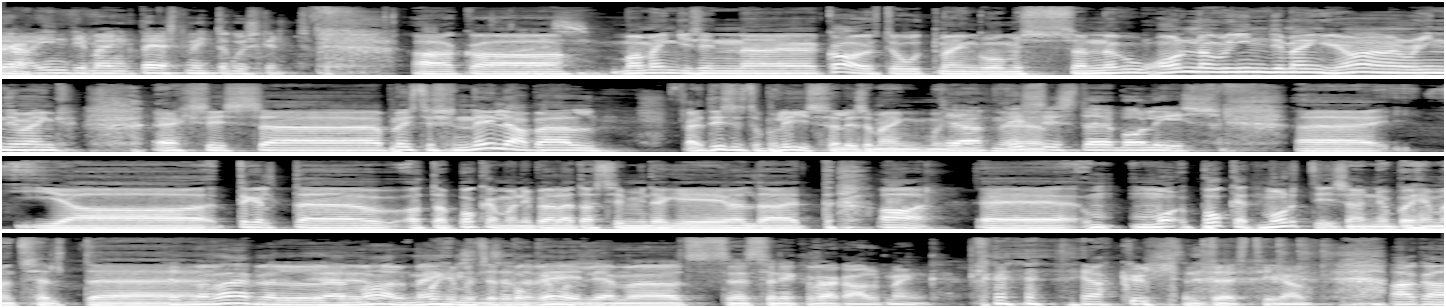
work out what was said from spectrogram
Äge. indie-mäng täiesti mitte kuskilt. aga Nice. ma mängisin äh, ka ühte uut mängu, mis on nagu, on nagu indie-mäng, nagu indie-mäng ehk siis äh, Playstation nelja peal äh,. This is the police oli see mäng muide. jah, This is the police. Äh, ja tegelikult äh, oota, Pokemoni peale tahtsin midagi öelda, et aa, äh, Pocket Mortis on ju põhimõtteliselt. et ma vahepeal maal mängisin seda Pokemon. veel ja ma otsustasin, et see on ikka väga halb mäng. jah, küll see on tõesti igav. aga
